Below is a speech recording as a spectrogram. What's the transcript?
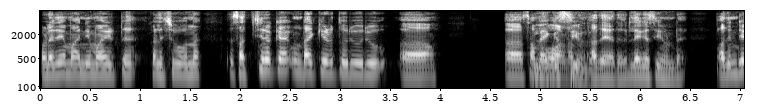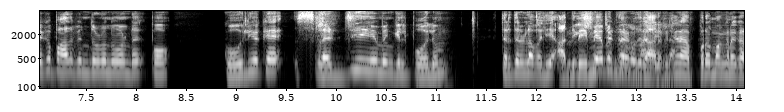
വളരെ മാന്യമായിട്ട് കളിച്ചു പോകുന്ന സച്ചിനൊക്കെ ഉണ്ടാക്കിയെടുത്ത ഒരു ഒരു സംഭവമാണ്. അതെ. അതെ ഒരു ലെഗസി ഉണ്ട്. അപ്പോൾ അതിന്റെയൊക്കെ പാത പിന്തുടർന്നുകൊണ്ട് ഇപ്പോൾ കോഹ്ലിയൊക്കെ സ്ലഡ്ജ് ചെയ്യുമെങ്കിൽ പോലും ഇത്തരത്തിലുള്ള വലിയ അപ്പുറം അങ്ങനെ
